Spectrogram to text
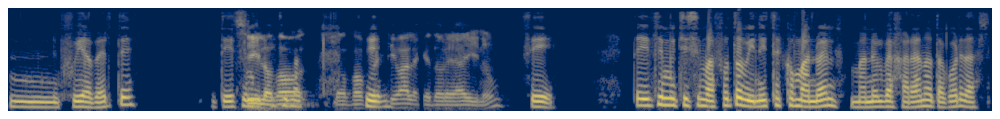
mm, fui a verte. sí, los dos, los dos festivales que toreé ahí, ¿no? Sí, te hice muchísimas fotos, viniste con Manuel, Manuel Bejarano, ¿te acuerdas?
